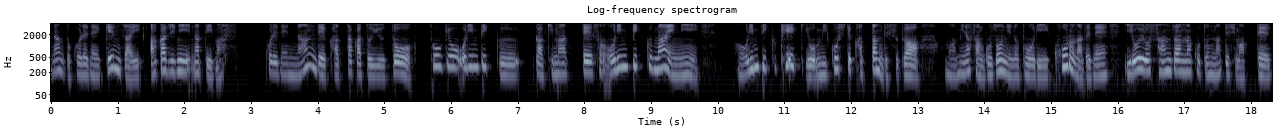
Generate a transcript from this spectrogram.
なんとこれね、現在赤字になっています。これね、なんで買ったかというと、東京オリンピックが決まって、そのオリンピック前に、オリンピックケーキを見越して買ったんですが、まあ皆さんご存知の通りコロナでね、いろいろ散々なことになってしまって、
